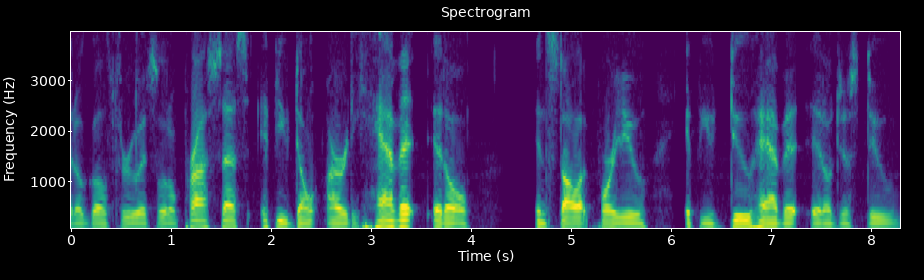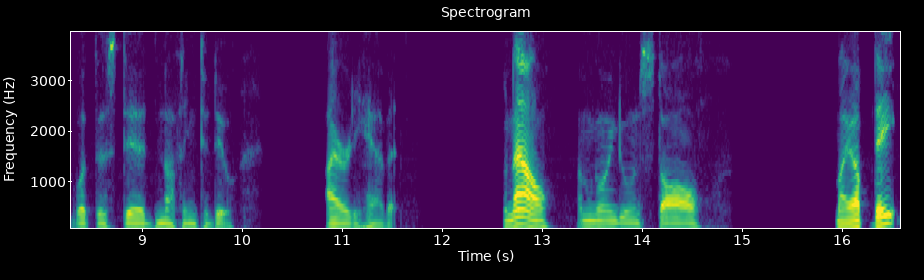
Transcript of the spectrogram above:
It'll go through its little process. If you don't already have it it'll install it for you. If you do have it it'll just do what this did nothing to do. I already have it. So now I'm going to install my update,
